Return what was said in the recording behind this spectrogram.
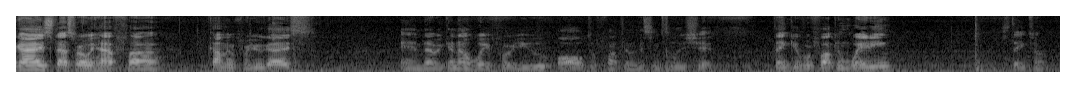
right, guys, that's what we have uh, coming for you guys, and uh, we cannot wait for you all to fucking listen to this shit. Thank you for fucking waiting. Stay tuned.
